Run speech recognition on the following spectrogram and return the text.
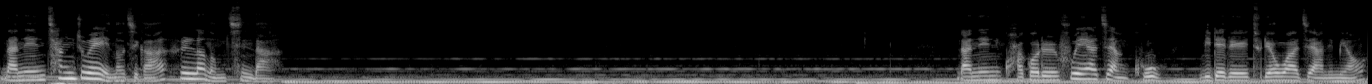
나는 창조의 에너지가 흘러 넘친다. 나는 과거를 후회하지 않고 미래를 두려워하지 않으며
